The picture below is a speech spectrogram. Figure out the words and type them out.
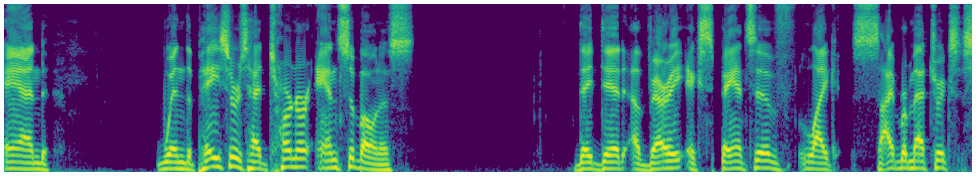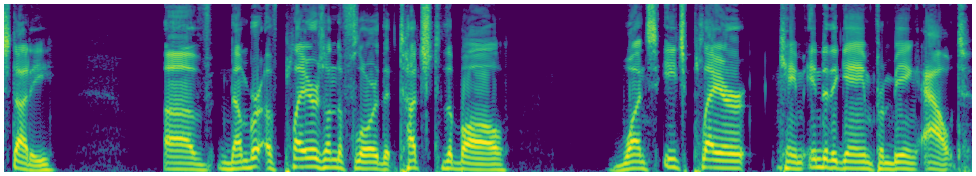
And when the Pacers had Turner and Sabonis, they did a very expansive, like cybermetrics study of number of players on the floor that touched the ball once each player came into the game from being out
